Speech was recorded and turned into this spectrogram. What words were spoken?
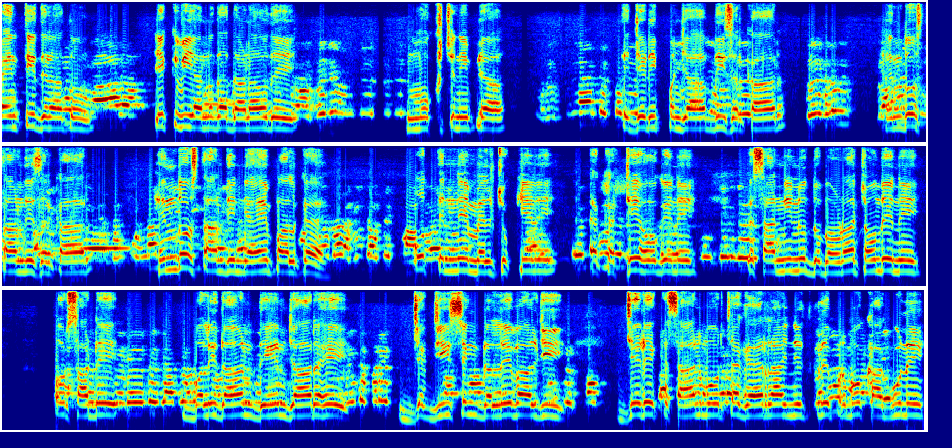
35 ਦਿਨਾਂ ਤੋਂ ਇੱਕ ਵੀ ਅੰਨ ਦਾ ਦਾਣਾ ਉਹਦੇ ਮੁੱਖ 'ਚ ਨਹੀਂ ਪਿਆ। ਤੇ ਜਿਹੜੀ ਪੰਜਾਬ ਦੀ ਸਰਕਾਰ ਹਿੰਦੁਸਤਾਨ ਦੀ ਸਰਕਾਰ, ਹਿੰਦੁਸਤਾਨ ਦੀ ਨਿਆਂਪਾਲਕ ਹੈ। ਉਹ ਤਿੰਨੇ ਮਿਲ ਚੁੱਕੇ ਨੇ, ਇਕੱਠੇ ਹੋ ਗਏ ਨੇ, ਕਿਸਾਨੀ ਨੂੰ ਦਬਾਉਣਾ ਚਾਹੁੰਦੇ ਨੇ ਔਰ ਸਾਡੇ ਬਲੀਦਾਨ ਦੇਣ ਜਾ ਰਹੇ ਜਗਜੀਤ ਸਿੰਘ ਡੱਲੇਵਾਲ ਜੀ, ਜਿਹੜੇ ਕਿਸਾਨ ਮੋਰਚਾ ਗੈਰ ਰਾਜਨੀਤਿਕ ਦੇ ਪ੍ਰਮੁੱਖ ਆਗੂ ਨੇ,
